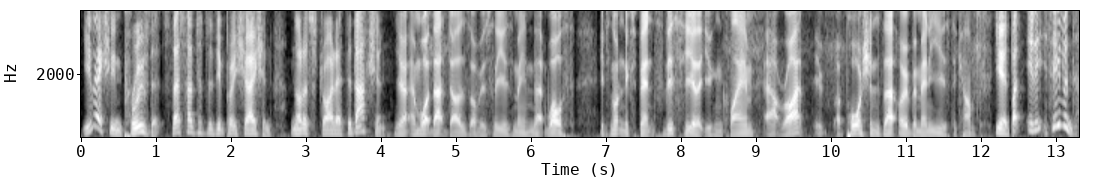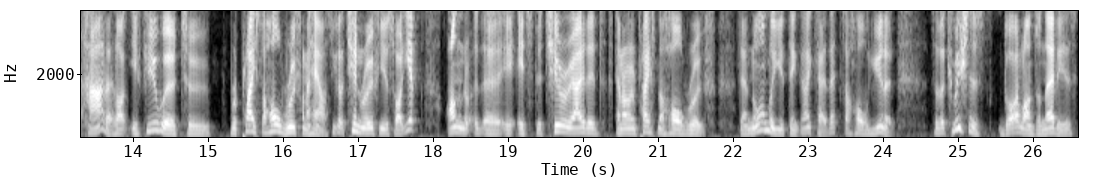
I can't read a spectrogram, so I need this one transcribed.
You've actually improved it. So that's subject to depreciation, not a straight out deduction. Yeah, and what that does obviously is mean that whilst it's not an expense this year that you can claim outright, it apportions that over many years to come. Yeah, but it, it's even harder. Like if you were to replace the whole roof on a house, you've got a tin roof and you decide, yep, I'm gonna, uh, it's deteriorated and I'm replacing the whole roof. Now, normally you think, okay, that's a whole unit. So the commissioner's guidelines on that is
